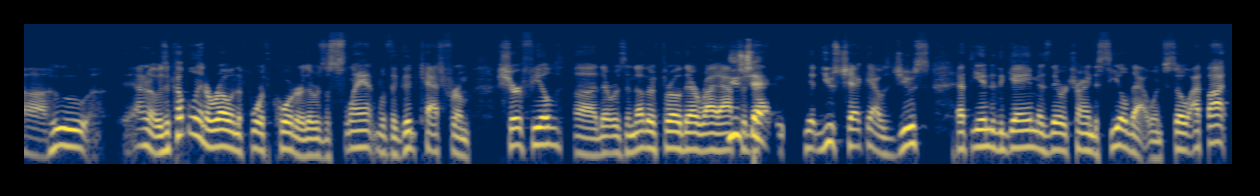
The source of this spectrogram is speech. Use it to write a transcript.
uh, who I don't know. It was a couple in a row in the fourth quarter. There was a slant with a good catch from Sherfield. Uh, there was another throw there right after Juice that. Juszczyk. Yeah, it was Juice at the end of the game as they were trying to seal that one. So I thought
